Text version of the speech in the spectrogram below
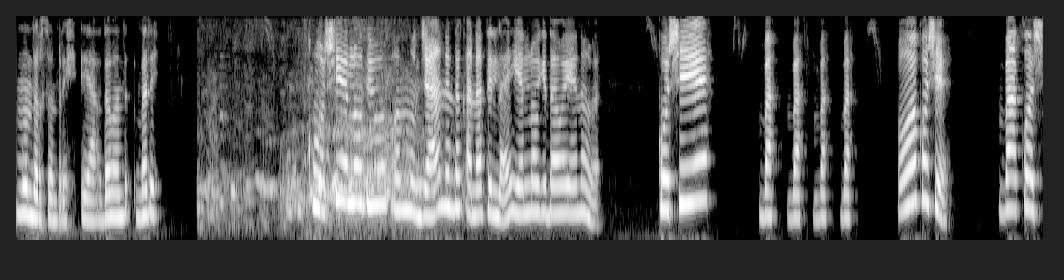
ಮುಂದರ್ಸೋಣ್ರಿ ಯಾವುದೋ ಒಂದು, ಬರ್ರಿ. ಖುಷಿ ಎಲ್ಲೋದಿವ, ಒಂದು ಮುಂಜಾನಿಂದ ಕಾಣತಿಲ್ಲ ಎಲ್ಲೋಗಿದಾವ ಏನವ ಖುಷಿ? ಬಾ ಬಾ ಬಾ ಬಾ. ಓ, ಖುಷಿ. ಬಾ, ಖುಷಿ.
